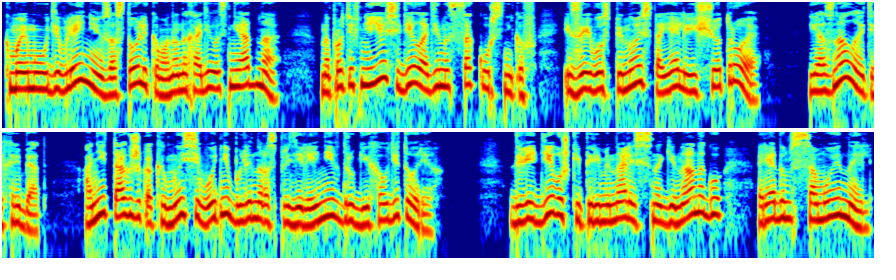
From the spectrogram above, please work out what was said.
К моему удивлению, за столиком она находилась не одна. Напротив нее сидел один из сокурсников, и за его спиной стояли еще трое. Я знала этих ребят. Они так же, как и мы, сегодня были на распределении в других аудиториях. Две девушки переминались с ноги на ногу рядом с самой Энель,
